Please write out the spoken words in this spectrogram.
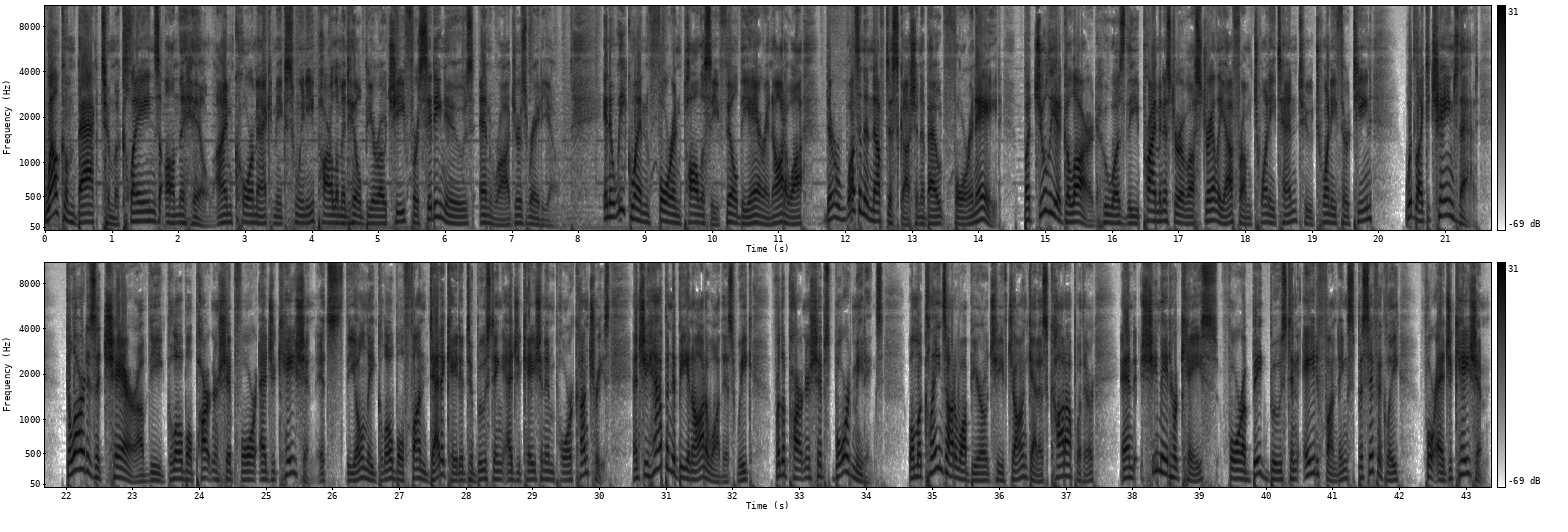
Welcome back to Maclean's on the Hill. I'm Cormac McSweeney, Parliament Hill Bureau Chief for City News and Rogers Radio. In a week when foreign policy filled the air in Ottawa, there wasn't enough discussion about foreign aid. But Julia Gillard, who was the Prime Minister of Australia from 2010 to 2013, would like to change that. Gillard is a chair of the Global Partnership for Education. It's the only global fund dedicated to boosting education in poor countries. And she happened to be in Ottawa this week for the partnership's board meetings. Well, Maclean's Ottawa Bureau Chief John Geddes caught up with her, and she made her case for a big boost in aid funding specifically for education.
